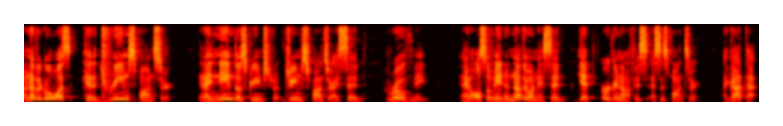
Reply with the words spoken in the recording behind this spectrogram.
Another goal was get a dream sponsor. And I named those dream, dream sponsor. I said Grovemade. And I also made another one. I said get Ergonofis as a sponsor. I got that.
